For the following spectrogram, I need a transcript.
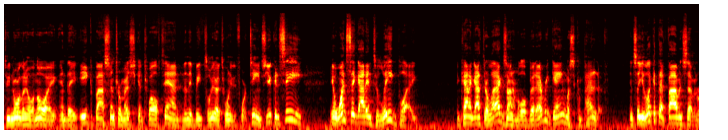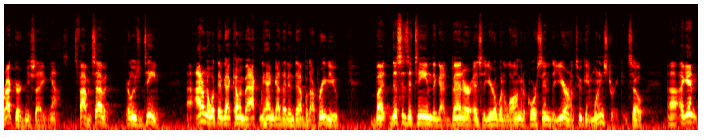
to Northern Illinois and they eke by Central Michigan 12-10 and then they beat Toledo 20 to 14. So you can see, you know, once they got into league play, and kind of got their legs on them a little bit, every game was competitive. And so you look at that five and seven record and you say, yeah, it's five and seven. They're a losing team. Uh, I don't know what they've got coming back. We hadn't got that in depth with our preview, but this is a team that got better as the year went along, and of course ended the year on a two-game winning streak. And so, uh, again,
